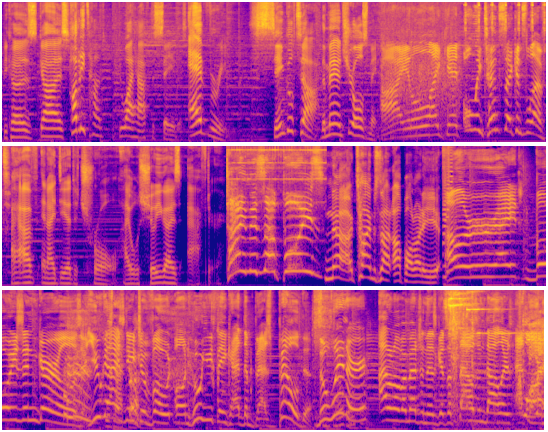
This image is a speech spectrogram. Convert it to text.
Because, guys, how many times do I have to say this? Every single time the man trolls me. I like it. Only 10 seconds left. I have an idea to troll. I will show you guys after. Time is up, boys. No, time's not up already. All right, boys and girls, you guys need to vote on who you think had the best build. The winner, I don't know if I mentioned this, gets a thousand dollars at the end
